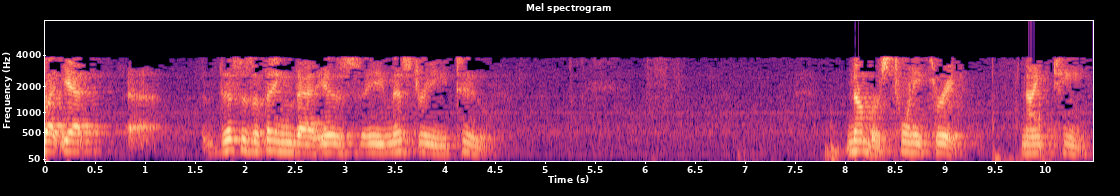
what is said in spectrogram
But yet, uh, this is a thing that is a mystery too. Numbers 23, 19.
